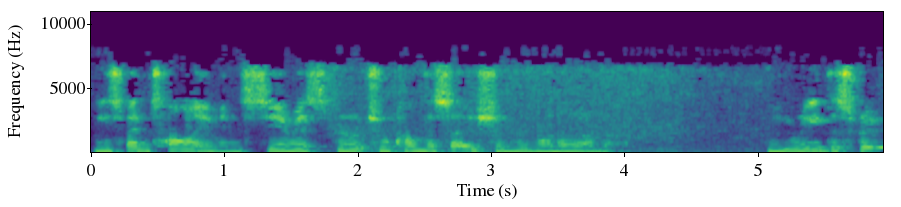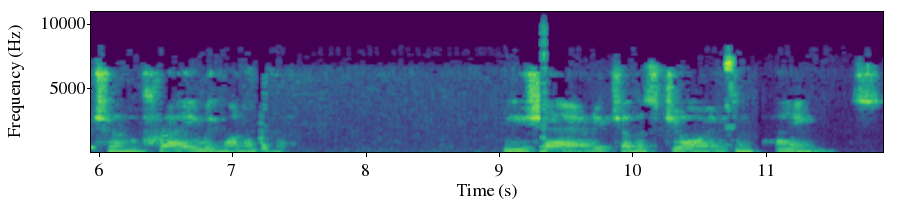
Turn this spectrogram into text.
You spend time in serious spiritual conversation with one another? You read the scripture and pray with one another? You share each other's joys and pains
